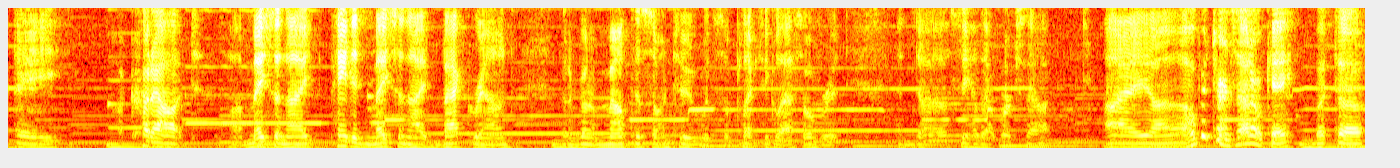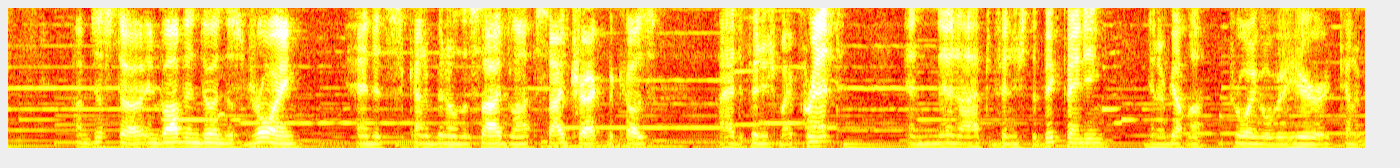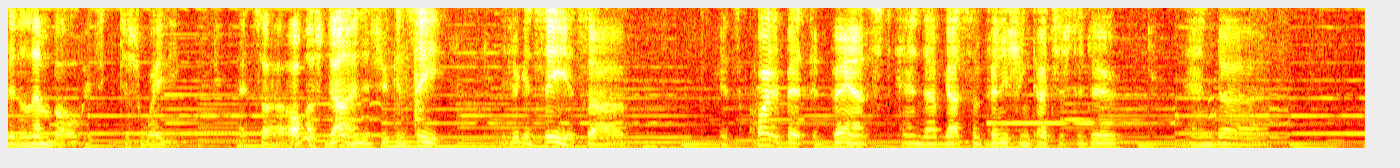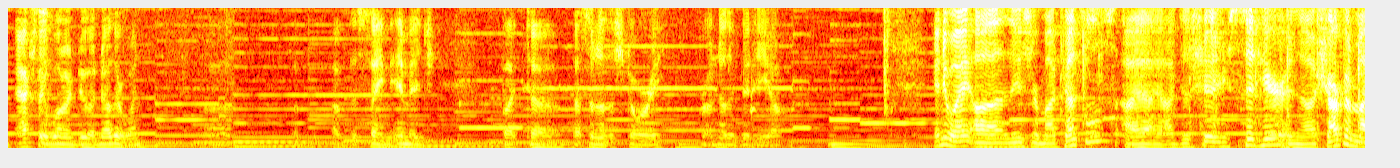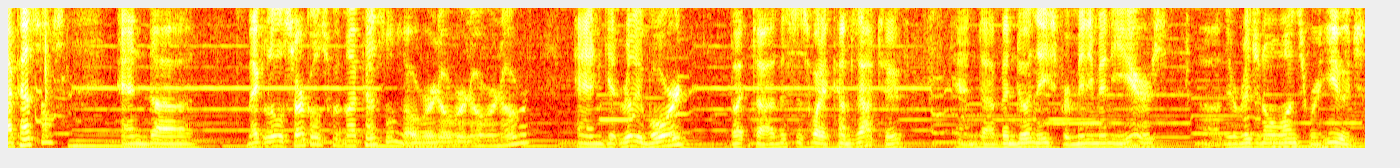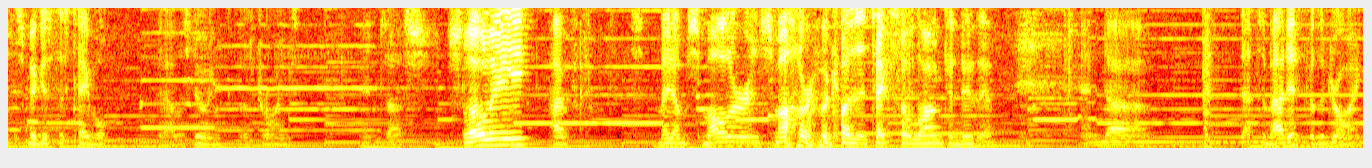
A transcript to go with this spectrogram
a, a cutout uh, masonite, painted masonite background that I'm going to mount this onto with some plexiglass over it and uh, see how that works out. I, uh, I hope it turns out okay, but uh, I'm just uh, involved in doing this drawing, and it's kind of been on the side sidetrack because I had to finish my print, and then I have to finish the big painting, and I've got my drawing over here kind of in limbo. It's just waiting. It's uh, almost done, as you can see. As you can see, it's uh, it's quite a bit advanced, and I've got some finishing touches to do and uh, actually want to do another one uh, of, the same image but uh, that's another story for another video. Anyway, uh, these are my pencils. I, I, just sit here and uh, sharpen my pencils and uh, make little circles with my pencils over and over and over and over and get really bored. But this is what it comes out to. And I've been doing these for many, many years. Uh, the original ones were huge, as big as this table that I was doing those drawings. And uh, slowly, I've made them smaller and smaller because it takes so long to do them. And uh, that's about it for the drawing.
